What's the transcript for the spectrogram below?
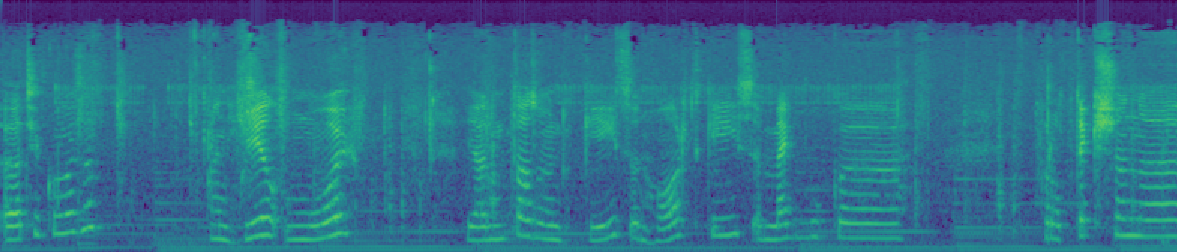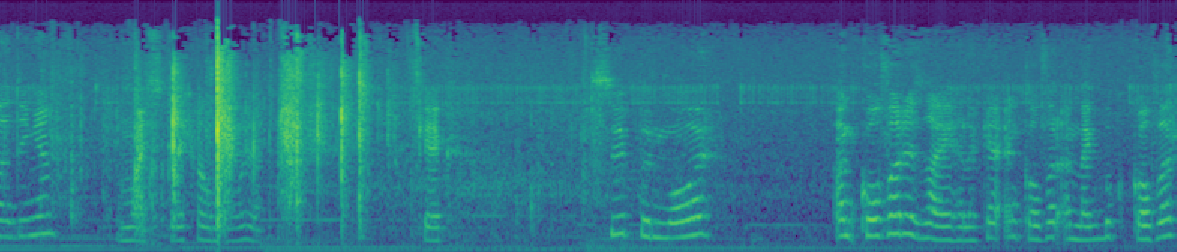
uitgekozen. Een heel mooi, ja noemt dat zo'n case, een hard case, een MacBook uh, protection uh, dingen. Maar het ziet er echt wel mooi uit. Kijk, super mooi. Een cover is dat eigenlijk, hè? een cover, een MacBook cover.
